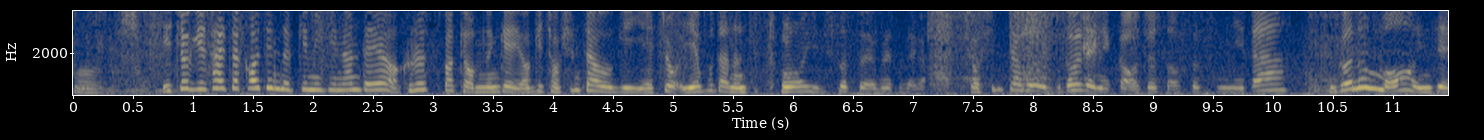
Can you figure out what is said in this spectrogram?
어. 이쪽이 살짝 꺼진 느낌이긴 한데요. 그럴 수밖에 없는 게 여기 적심 자국이 얘쪽 얘보다는 더 있었어요. 그래서 내가 적심 자국을 묻어야 되니까 어쩔 수 없었습니다. 그거는 뭐 이제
